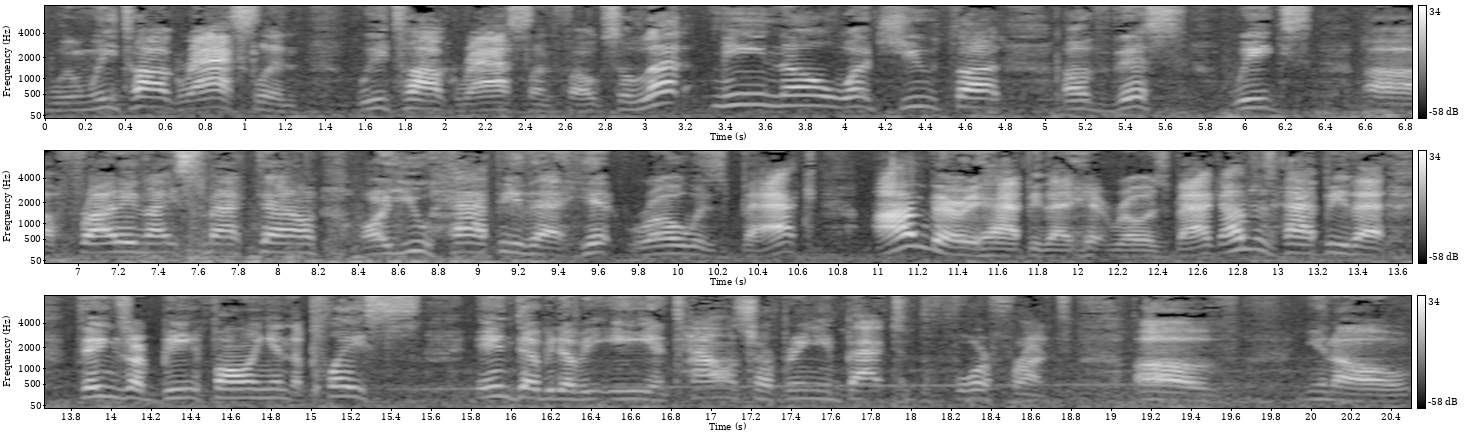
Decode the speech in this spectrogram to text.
when we talk wrestling, we talk wrestling, folks. So let me know what you thought of this week's uh, Friday Night SmackDown. Are you happy that Hit Row is back? I'm very happy that Hit Row is back. I'm just happy that things are falling into place in WWE and talents are bringing back to the forefront of, you know,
